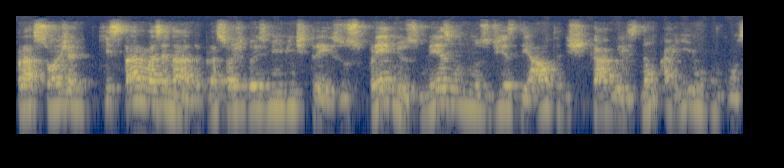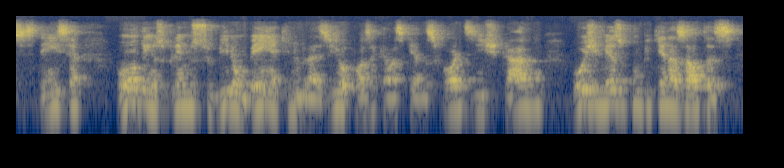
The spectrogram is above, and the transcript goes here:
para a soja que está armazenada, para a soja 2023. Os prêmios, mesmo nos dias de alta de Chicago, eles não caíram com consistência. Ontem os prêmios subiram bem aqui no Brasil, após aquelas quedas fortes em Chicago. Hoje, mesmo com pequenas altas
